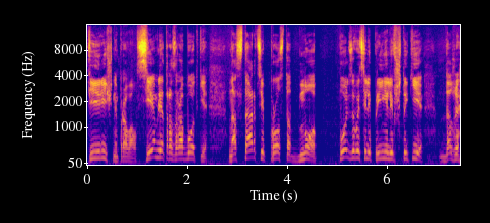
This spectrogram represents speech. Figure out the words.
фееричный провал. 7 лет разработки. На старте просто дно. Пользователи приняли в штыки. Даже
